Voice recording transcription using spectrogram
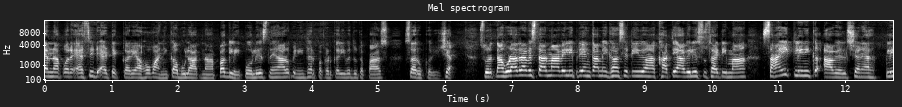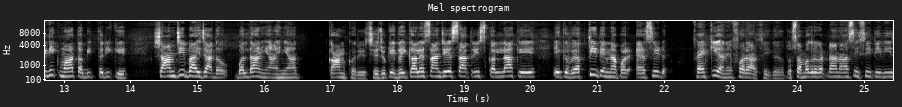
તેમના પર એસિડ એટેક કર્યા હોવાની કબૂલાતના પગલે પોલીસને આરોપીની ધરપકડ કરી વધુ તપાસ શરૂ કરી છે. સુરતના ગોડાદરા વિસ્તારમાં આવેલી પ્રિયંકા મેઘા સિટી ખાતે આવેલી સોસાયટીમાં સાંઈ ક્લિનિક આવેલ છે અને આ ક્લિનિકમાં તબીબ તરીકે શામજીભાઈ જાદવ બલદાણિયા અહીંયા કામ કરે છે. જોકે ગઈકાલે સાંજે સાત્રીસ કલાકે એક વ્યક્તિ તેમના પર એસિડ ફેંકી અને ફરાર થઈ ગયો તો સમગ્ર ઘટનાના સીસીટીવી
